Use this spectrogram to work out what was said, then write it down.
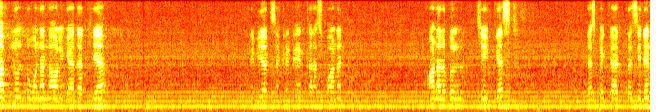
Afternoon to one and all gathered here. Revered Secretary and Correspondent, Honorable Chief Guest, respected President,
